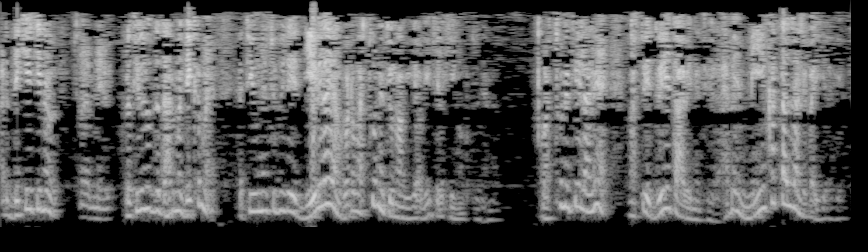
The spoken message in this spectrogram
අර දෙකේ තියෙන මේ ප්‍රතිවිරුද්ධ ධර්ම දෙකම ඇතිව නැති පිටේ දිය වෙලා යනකොට වස්තුව නැති වුණා වගේ කියලා කියනවා. වස්තු නැති වෙලා නැහැ. වස්තුවේ ද්වේතාවය නැති වෙලා. හැබැයි මේකත් අල්ලන්න එපයි කියලා කියනවා.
